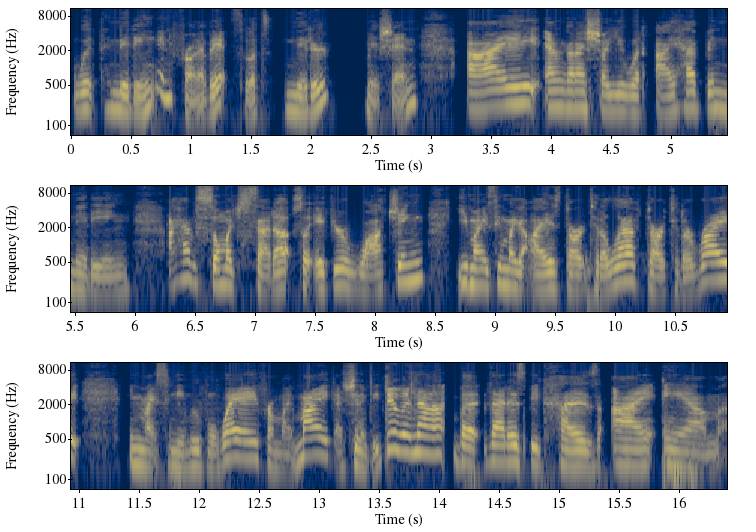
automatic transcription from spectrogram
with knitting in front of it, so it's knitter mission. I am going to show you what I have been knitting. I have so much set up. So if you're watching, you might see my eyes dart to the left, dart to the right. You might see me move away from my mic. I shouldn't be doing that, but that is because I am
